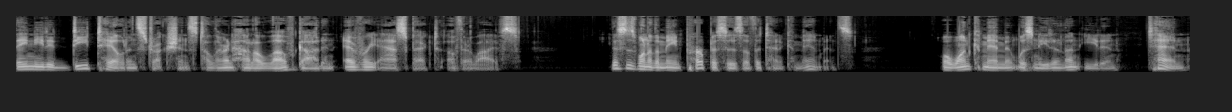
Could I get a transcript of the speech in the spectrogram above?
They needed detailed instructions to learn how to love God in every aspect of their lives. This is one of the main purposes of the Ten Commandments. While one commandment was needed on Eden, ten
